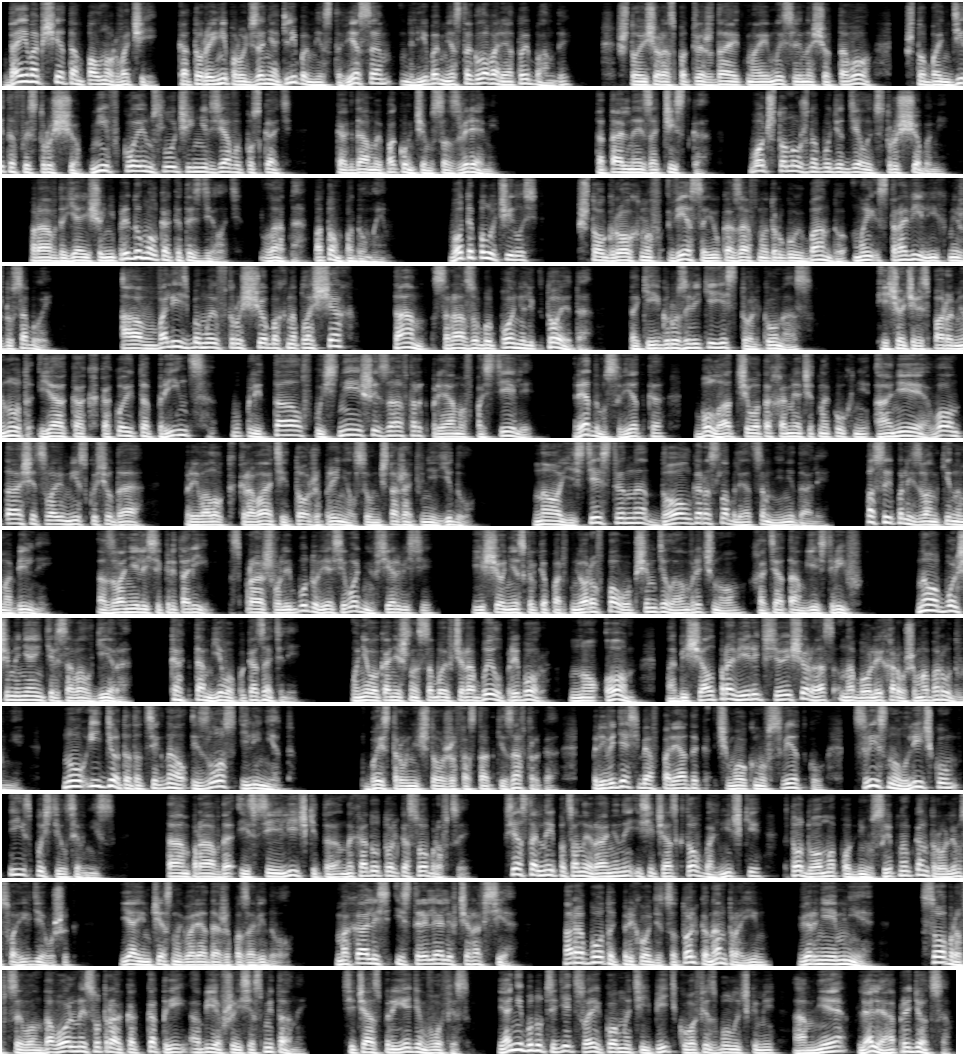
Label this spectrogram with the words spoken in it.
Да и вообще там полно рвачей, которые не прочь занять либо место Веса, либо место главаря той банды. Что еще раз подтверждает мои мысли насчет того, что бандитов из трущоб ни в коем случае нельзя выпускать, когда мы покончим со зверями. Тотальная зачистка. Вот что нужно будет делать с трущобами. Правда, я еще не придумал, как это сделать. Ладно, потом подумаем. Вот и получилось, что, грохнув веса и указав на другую банду, мы стравили их между собой. А ввались бы мы в трущобах на плащах, там сразу бы поняли, кто это. Такие грузовики есть только у нас. Еще через пару минут я, как какой-то принц, уплетал вкуснейший завтрак прямо в постели. Рядом Светка, Булат чего-то хомячит на кухне, а не, вон тащит свою миску сюда. Приволок к кровати тоже принялся уничтожать в ней еду. Но, естественно, долго расслабляться мне не дали. Посыпались звонки на мобильный. Озвонили секретари, спрашивали, буду ли я сегодня в сервисе. Еще несколько партнеров по общим делам в речном, хотя там есть риф. Но больше меня интересовал Гера. Как там его показатели? У него, конечно, с собой вчера был прибор, но он обещал проверить все еще раз на более хорошем оборудовании. Ну, идет этот сигнал из лос или нет? Быстро уничтожив остатки завтрака, приведя себя в порядок, чмокнув Светку, свистнул личку и спустился вниз. Там, правда, из всей лички-то на ходу только собровцы. Все остальные пацаны ранены, и сейчас кто в больничке, кто дома под неусыпным контролем своих девушек. Я им, честно говоря, даже позавидовал. Махались и стреляли вчера все. А работать приходится только нам троим. Вернее, мне. Собровцы вон довольны с утра, как коты, объевшиеся сметаной. Сейчас приедем в офис, и они будут сидеть в своей комнате и пить кофе с булочками, а мне ля-ля придется.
